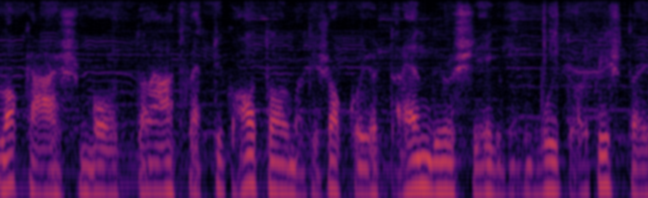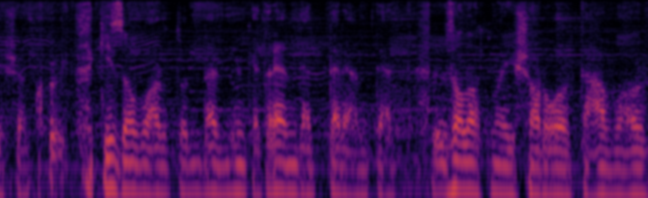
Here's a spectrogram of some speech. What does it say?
lakásba ottan átvettük a hatalmat, és akkor jött a rendőrség, Bújtor Pista, és akkor kizavartott bennünket, rendet teremtett. Zalatnai Saroltával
